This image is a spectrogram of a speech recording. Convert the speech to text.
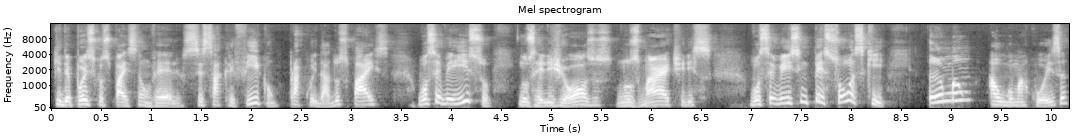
que depois que os pais estão velhos se sacrificam para cuidar dos pais. Você vê isso nos religiosos, nos mártires. Você vê isso em pessoas que amam alguma coisa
